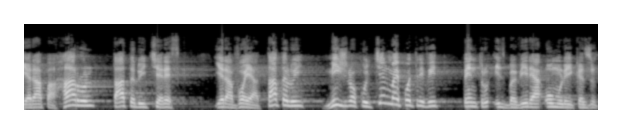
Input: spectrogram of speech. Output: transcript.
era paharul Tatălui Ceresc. Era voia Tatălui, mijlocul cel mai potrivit pentru izbăvirea omului căzut.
